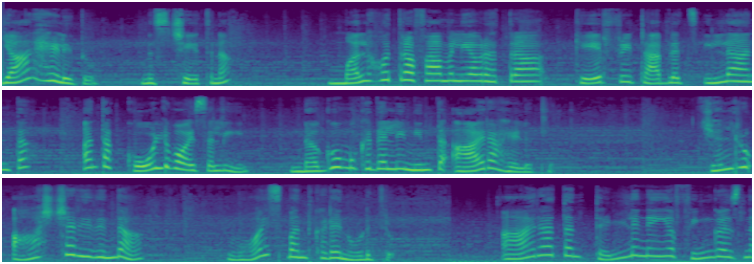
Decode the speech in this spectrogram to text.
ಯಾರ್ ಹೇಳಿದ್ದು, ಮಿಸ್ ಚೇತನ? ಮಲ್ಹೋತ್ರಾ ಫ್ಯಾಮಿಲಿಯವ್ರ ಹತ್ರ ಕೇರ್ ಫ್ರೀ ಟ್ಯಾಬ್ಲೆಟ್ಸ್ ಇಲ್ಲ ಅಂತ? ಅಂತ ಕೋಲ್ಡ್ ವಾಯ್ಸಲ್ಲಿ ನಗು ಮುಖದಲ್ಲಿ ನಿಂತ ಆಯ್ರಾ ಹೇಳಿದ್ಲು. ಎಲ್ಲರೂ ಆಶ್ಚರ್ಯದಿಂದ ವಾಯ್ಸ್ ಬಂದ ಕಡೆ ನೋಡಿದ್ರು. ಆಯ್ರಾ ತನ್ನ ತೆಳ್ಳನೆಯ ಫಿಂಗರ್ಸ್ನ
